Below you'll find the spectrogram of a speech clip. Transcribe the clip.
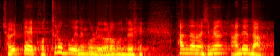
절대 겉으로 보이는 걸로 여러분들이 판단하시면 안 된다.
